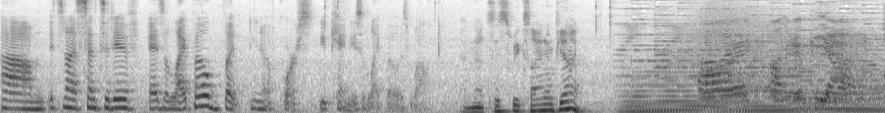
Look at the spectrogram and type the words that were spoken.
Um, it's not as sensitive as a LiPo, but you know, of course, you can use a LiPo as well. And that's this week's INMPI. Eye on NPI.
